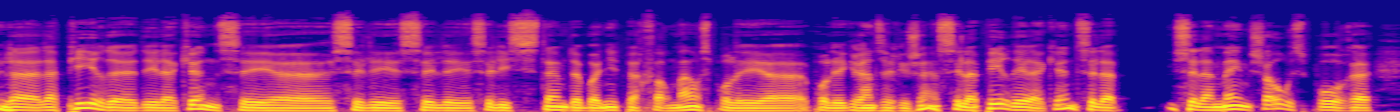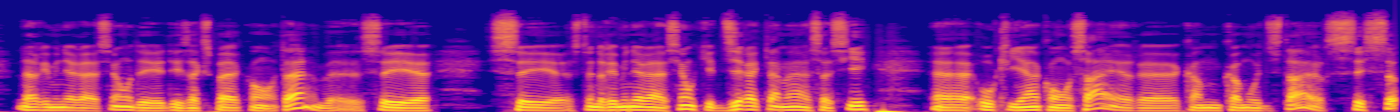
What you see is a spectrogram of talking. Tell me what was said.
La, la pire des lacunes, c'est euh, les, les, les systèmes de bonnie de performance pour les euh, pour les grands dirigeants. C'est la pire des lacunes. C'est la c'est la même chose pour euh, la rémunération des, des experts comptables. C'est euh, c'est c'est une rémunération qui est directement associée euh, aux clients qu'on sert euh, comme comme auditeurs. C'est ça,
